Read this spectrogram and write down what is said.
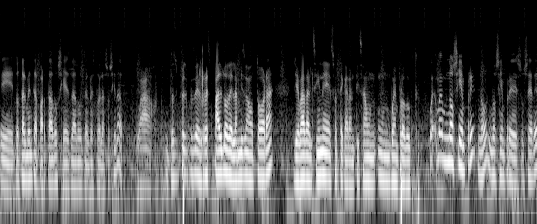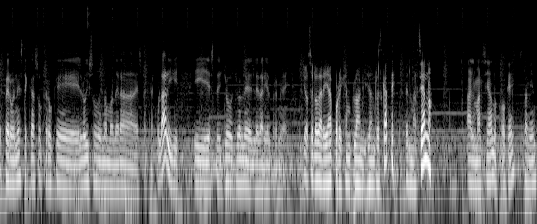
eh, totalmente apartados y aislados del resto de la sociedad. Wow. Entonces pues, pues, el respaldo de la misma autora llevada al cine, eso te garantiza un, un buen producto. Bueno, no siempre, ¿no? No siempre sucede, pero en este caso creo que lo hizo de una manera espectacular y, y este, yo, yo le, le, daría el premio a ella. Yo se lo daría, por ejemplo, a Misión Rescate, El Marciano. Al Marciano, ok, está bien.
